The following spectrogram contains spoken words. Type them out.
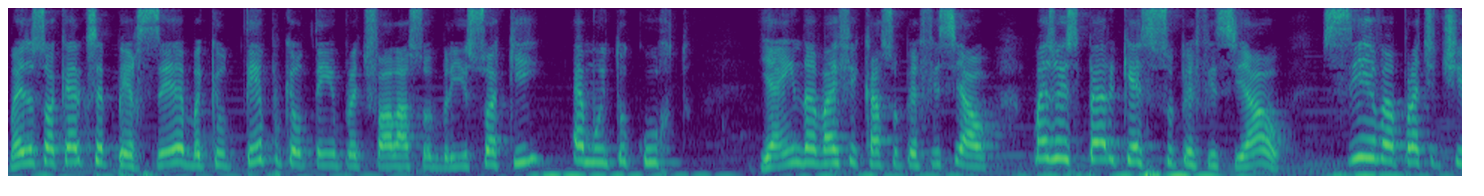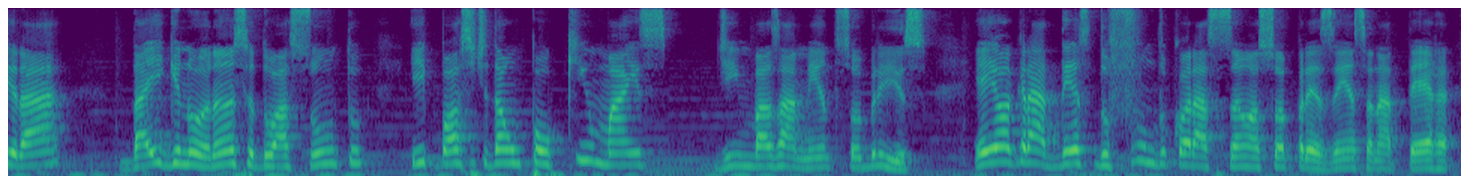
Mas eu só quero que você perceba que o tempo que eu tenho para te falar sobre isso aqui é muito curto e ainda vai ficar superficial. Mas eu espero que esse superficial sirva para te tirar da ignorância do assunto e possa te dar um pouquinho mais de embasamento sobre isso. E aí eu agradeço do fundo do coração a sua presença na Terra,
